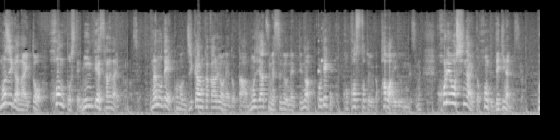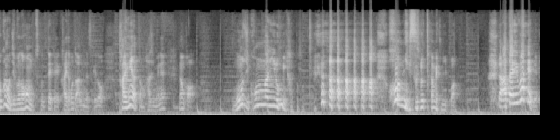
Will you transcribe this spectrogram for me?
文字がないと本として認定されないからなんですよ。なのでこの時間かかるよねとか文字集めするよねっていうのはこれ結構コストというかパワーいるんですよね。これをしないと本ってできないんですよ。僕も自分の本作ってて書いたことあるんですけど大変やったもん初めね。なんか文字こんなにいるんやと思って。本にするためには。当たり前で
